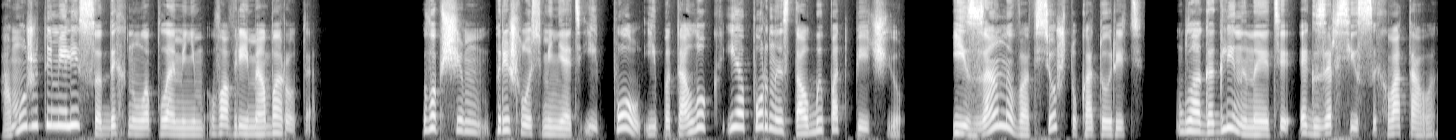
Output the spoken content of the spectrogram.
а может и Мелисса дыхнула пламенем во время оборота. В общем, пришлось менять и пол, и потолок, и опорные столбы под печью. И заново все штукатурить. Благо глины на эти экзерсисы хватало.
